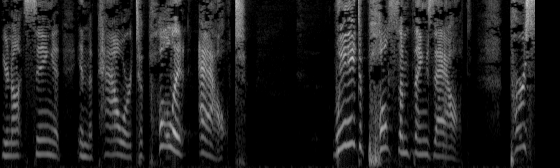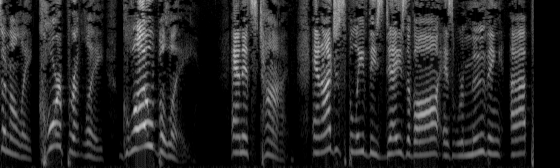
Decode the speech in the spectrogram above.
you're not seeing it in the power to pull it out. We need to pull some things out personally, corporately, globally. And it's time. And I just believe these days of awe, as we're moving up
